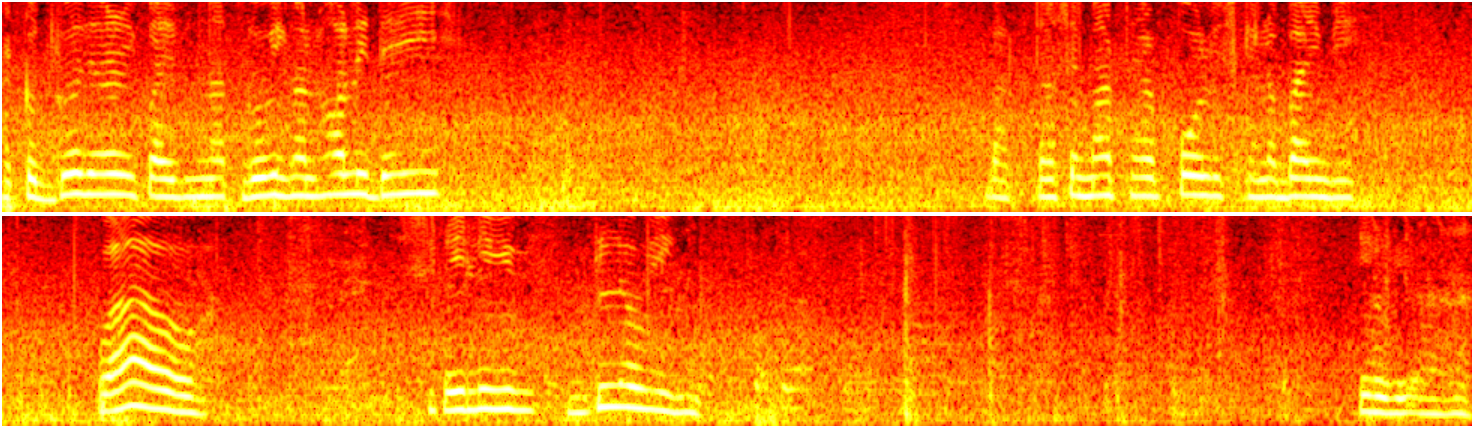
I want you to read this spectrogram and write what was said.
I could go there if I'm not going on holiday. But doesn't matter, Paul is gonna buy me. Wow, it's really blowing. Here we are.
